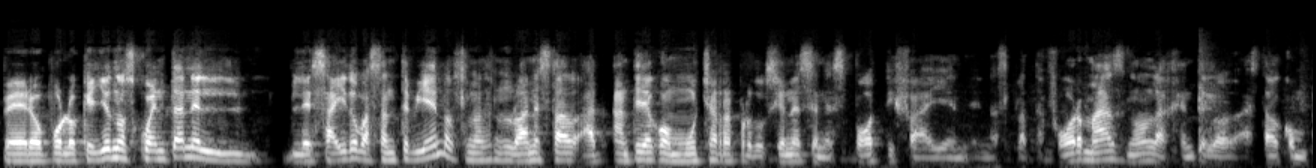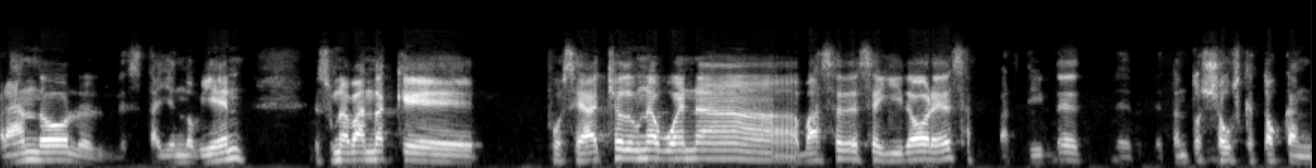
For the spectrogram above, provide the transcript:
Pero por lo que ellos nos cuentan, el, les ha ido bastante bien, lo han estado, han tenido como muchas reproducciones en Spotify, en, en las plataformas, ¿no? La gente lo ha estado comprando, le, está yendo bien. Es una banda que pues se ha hecho de una buena base de seguidores a partir de, de, tantos shows que tocan.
